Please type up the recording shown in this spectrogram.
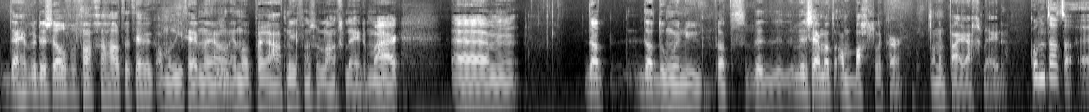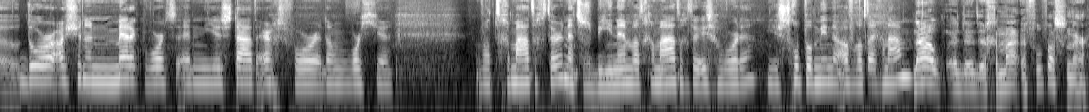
daar hebben we er zoveel van gehad. Dat heb ik allemaal niet helemaal, helemaal paraat meer van zo lang geleden. Maar ehm, dat, dat doen we nu. Wat, we, we zijn wat ambachtelijker dan een paar jaar geleden. Komt dat door als je een merk wordt en je staat ergens voor... dan word je wat gematigder, net zoals BNN wat gematigder is geworden? Je schopt wat minder overal tegenaan? Nou, eh, de, de gema- volwassener.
